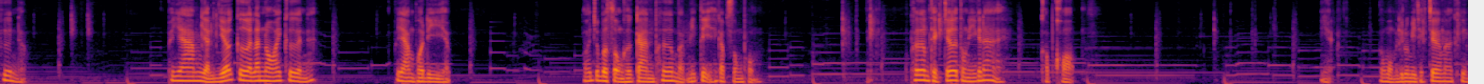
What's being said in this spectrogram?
ขึ้นครับ พยายามอย่าเยอะเกินและน้อยเกินนะ พยายามพอดีครับเพราะจุดประสงค์คือการเพิ่มแบบมิติให้กับทรงผม เพิ่มเท็กเจอร์ตรงนี้ก็ได้ ขอบขอบเนี่ยทรงผมมันจะดูมีเท็กเจอร์มากขึ้น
